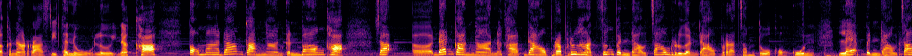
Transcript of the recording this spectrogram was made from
ลัคนาราศีธนูเลยนะคะ ต่อมาด้านการงานกันบ้างค่ะ จะ ด้านการงานนะคะ ดาวพระพฤหัสซึ่งเป็นดาวเจ้าเรือนดาวประจำตัวของคุณ และเป็นดาวเจ้า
